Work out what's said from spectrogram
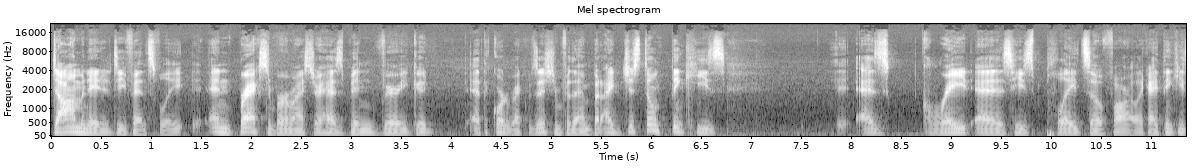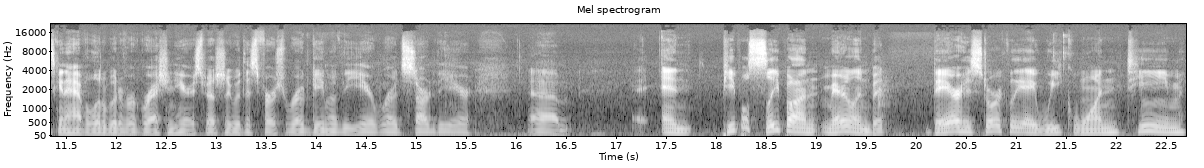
Dominated defensively, and Braxton Burmeister has been very good at the quarterback position for them. But I just don't think he's as great as he's played so far. Like I think he's going to have a little bit of regression here, especially with his first road game of the year, road start of the year. Um, and people sleep on Maryland, but they are historically a week one team.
